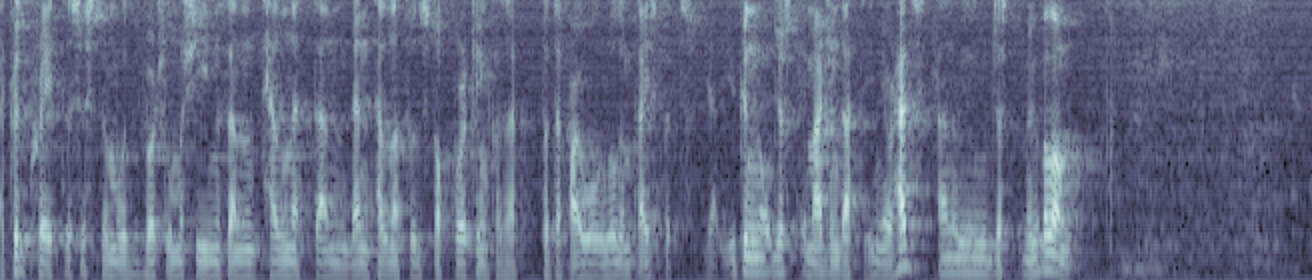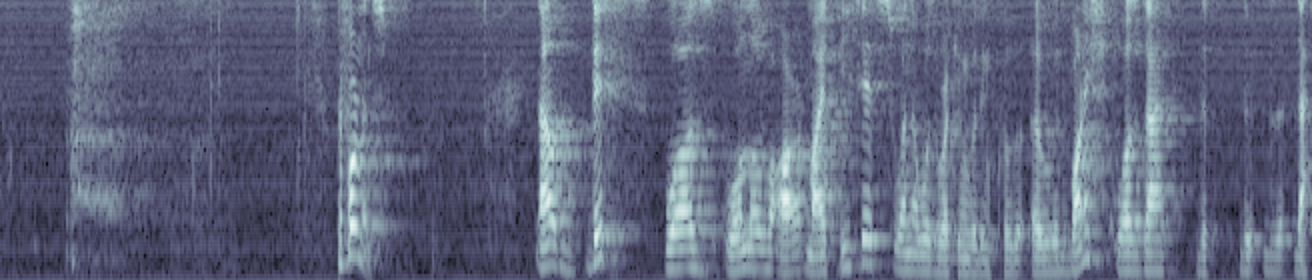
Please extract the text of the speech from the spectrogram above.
I could create a system with virtual machines and telnet and then telnet would stop working because I put a firewall rule in place but yeah you can just imagine that in your heads and we will just move along. Performance. Now this was one of our, my thesis when I was working with, include, uh, with Varnish was that the, the, the, that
